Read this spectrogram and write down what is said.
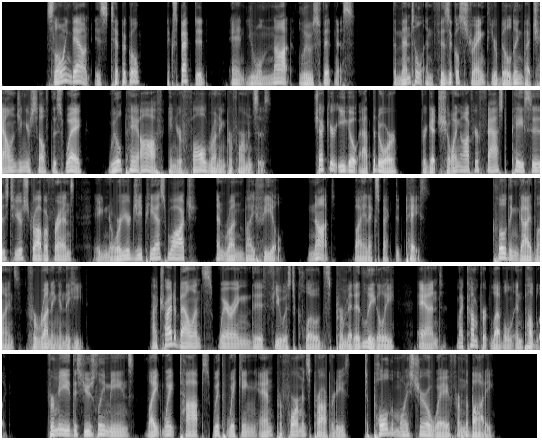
Slowing down is typical, expected, and you will not lose fitness. The mental and physical strength you're building by challenging yourself this way will pay off in your fall running performances. Check your ego at the door, forget showing off your fast paces to your Strava friends, ignore your GPS watch, and run by feel, not by an expected pace. Clothing guidelines for running in the heat. I try to balance wearing the fewest clothes permitted legally and my comfort level in public. For me, this usually means lightweight tops with wicking and performance properties to pull the moisture away from the body.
